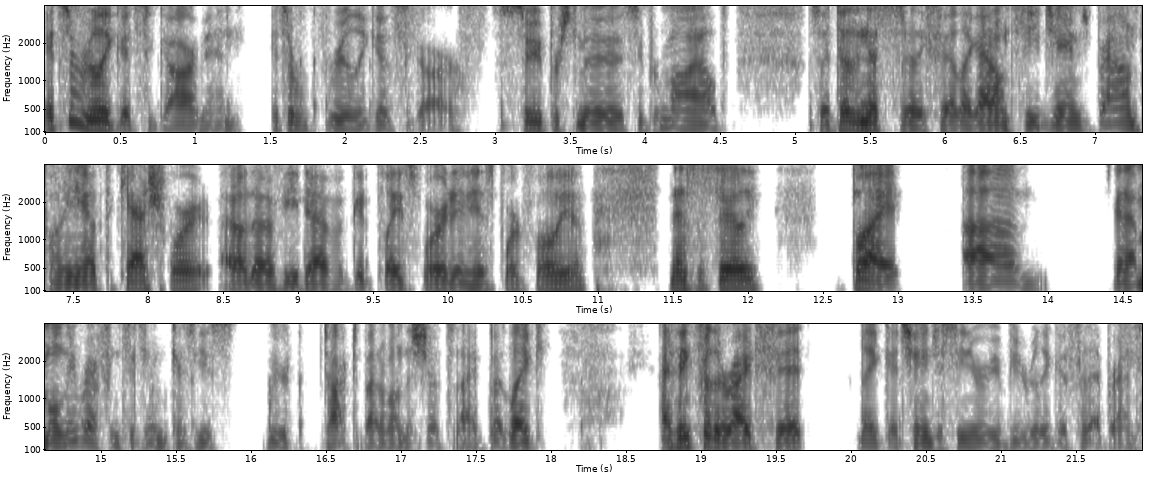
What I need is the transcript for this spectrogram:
it's a really good cigar, man. It's a really good cigar. Super smooth, super mild. So it doesn't necessarily fit. Like I don't see James Brown ponying out the cash for it. I don't know if he'd have a good place for it in his portfolio necessarily. But um, and I'm only referencing him because he's we talked about him on the show tonight. But like I think for the right fit, like a change of scenery would be really good for that brand.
